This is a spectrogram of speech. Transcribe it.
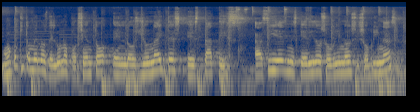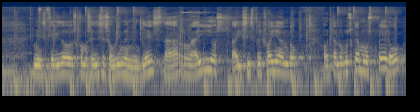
un poquito menos del 1% en los United States. Así es, mis queridos sobrinos y sobrinas, mis queridos, ¿cómo se dice sobrino en inglés? A rayos, ahí sí estoy fallando. Ahorita lo buscamos, pero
